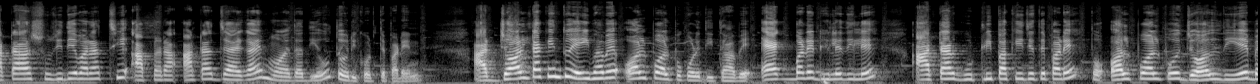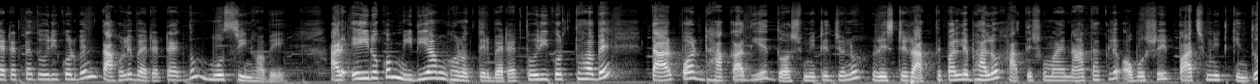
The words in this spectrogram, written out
আটা সুজি দিয়ে বানাচ্ছি। আপনারা আটার জায়গায় ময়দা দিয়েও তৈরি করতে পারেন। আর জলটা কিন্তু এইভাবে অল্প অল্প করে দিতে হবে। একবারে ঢেলে দিলে আটার গুটলি পাকিয়ে যেতে পারে। তো অল্প অল্প জল দিয়ে ব্যাটারটা তৈরি করবেন, তাহলে ব্যাটারটা একদম মসৃণ হবে। আর এই রকম মিডিয়াম ঘনত্বের ব্যাটার তৈরি করতে হবে। তারপর ঢাকা দিয়ে 10 মিনিটের জন্য রেস্টে রাখতে পারলে ভালো। হাতে সময় না থাকলে অবশ্যই পাঁচ মিনিট কিন্তু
